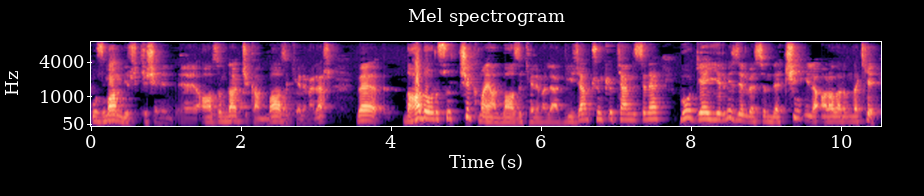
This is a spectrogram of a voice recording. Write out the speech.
uzman bir kişinin e, ağzından çıkan bazı kelimeler ve daha doğrusu çıkmayan bazı kelimeler diyeceğim. Çünkü kendisine bu G20 zirvesinde Çin ile aralarındaki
